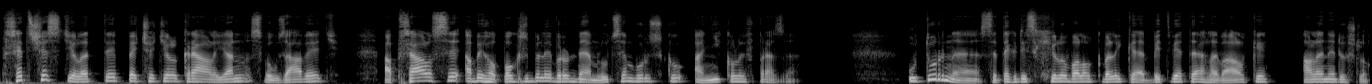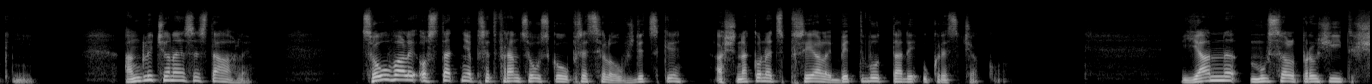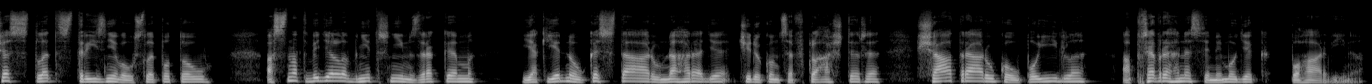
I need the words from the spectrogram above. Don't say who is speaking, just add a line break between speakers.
Před šesti lety pečetil král Jan svou závěť a přál si, aby ho pohřbili v rodném Lucembursku a nikoli v Praze. U Turné se tehdy schylovalo k veliké bitvě téhle války, ale nedošlo k ní. Angličané se stáhli. Couvali ostatně před francouzskou přesilou vždycky, až nakonec přijali bitvu tady u Kresčaku. Jan musel prožít šest let s trýznivou slepotou a snad viděl vnitřním zrakem, jak jednou ke stáru na hradě či dokonce v klášteře šátrá rukou po jídle a převrhne si mimoděk pohár vína.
